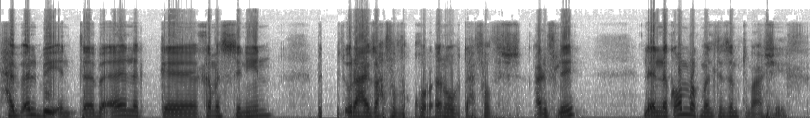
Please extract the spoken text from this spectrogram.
حبيب قلبي انت بقالك آه، خمس سنين بتقول عايز أحفظ القرآن وما بتحفظش. عارف ليه؟ لأنك عمرك ما التزمت مع شيخ.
